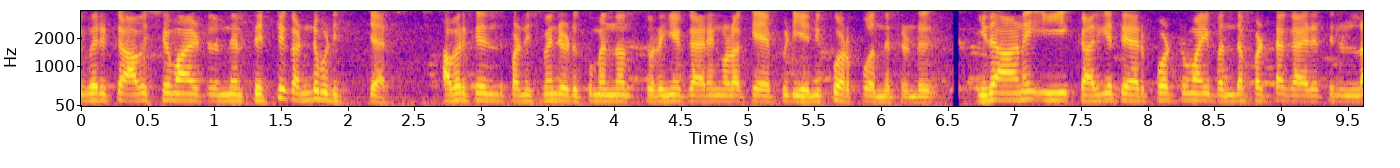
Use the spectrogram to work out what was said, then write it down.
ഇവർക്ക് ആവശ്യമായിട്ടുള്ള തെറ്റ് കണ്ടുപിടിച്ചാൽ അവർക്ക് പണിഷ്മെന്റ് എടുക്കുമെന്ന തുടങ്ങിയ കാര്യങ്ങളൊക്കെ എ പി ഡി എനിക്ക് ഉറപ്പ് വന്നിട്ടുണ്ട്. ഇതാണ് ഈ കാലിക്കറ്റ് എയർപോർട്ടുമായി ബന്ധപ്പെട്ട കാര്യത്തിലുള്ള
